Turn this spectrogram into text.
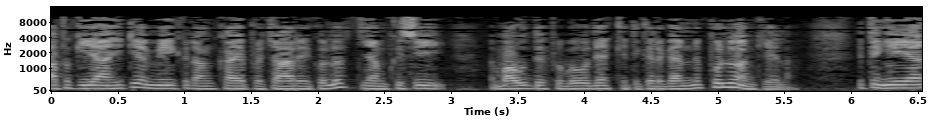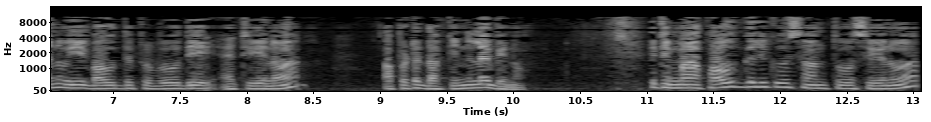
අප කියා හිටියා මේක ලංකාවේ ප්‍රචාරය කළොත් යම්කිසි බෞද්ධ ප්‍රබෝධයක් ඇති කරගන්න පුළුවන් කියලා. ඉතින් ඒ අනුව මේ බෞද්ධ ප්‍රබෝධය ඇති වෙනවා අපට දකින්න ලැබෙනවා. ඉතින් මා පෞද්ගලිකව සන්තෝෂ වෙනවා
